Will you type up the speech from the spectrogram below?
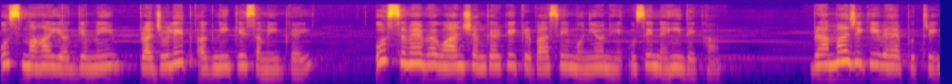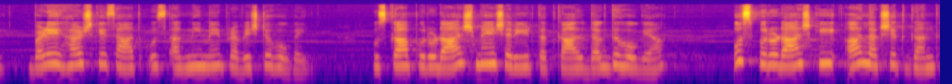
उस महायज्ञ में प्रज्वलित अग्नि के समीप गई। उस समय भगवान शंकर की कृपा से मुनियों ने उसे नहीं देखा। ब्रह्मा जी की वह पुत्री बड़े हर्ष के साथ उस अग्नि में प्रविष्ट हो गई। उसका पुरुडाश में शरीर तत्काल दग्ध हो गया। उस पुरुडाश की अलक्षित गंध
